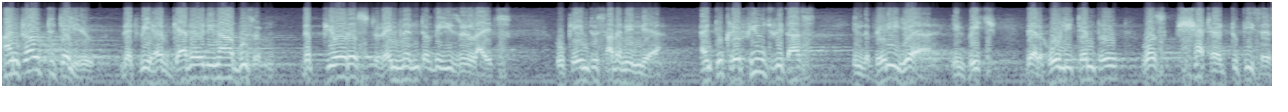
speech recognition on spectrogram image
I am proud to tell you that we have gathered in our bosom the purest remnant of the Israelites who came to southern India and took refuge with us in the very year in which their holy temple was shattered to pieces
